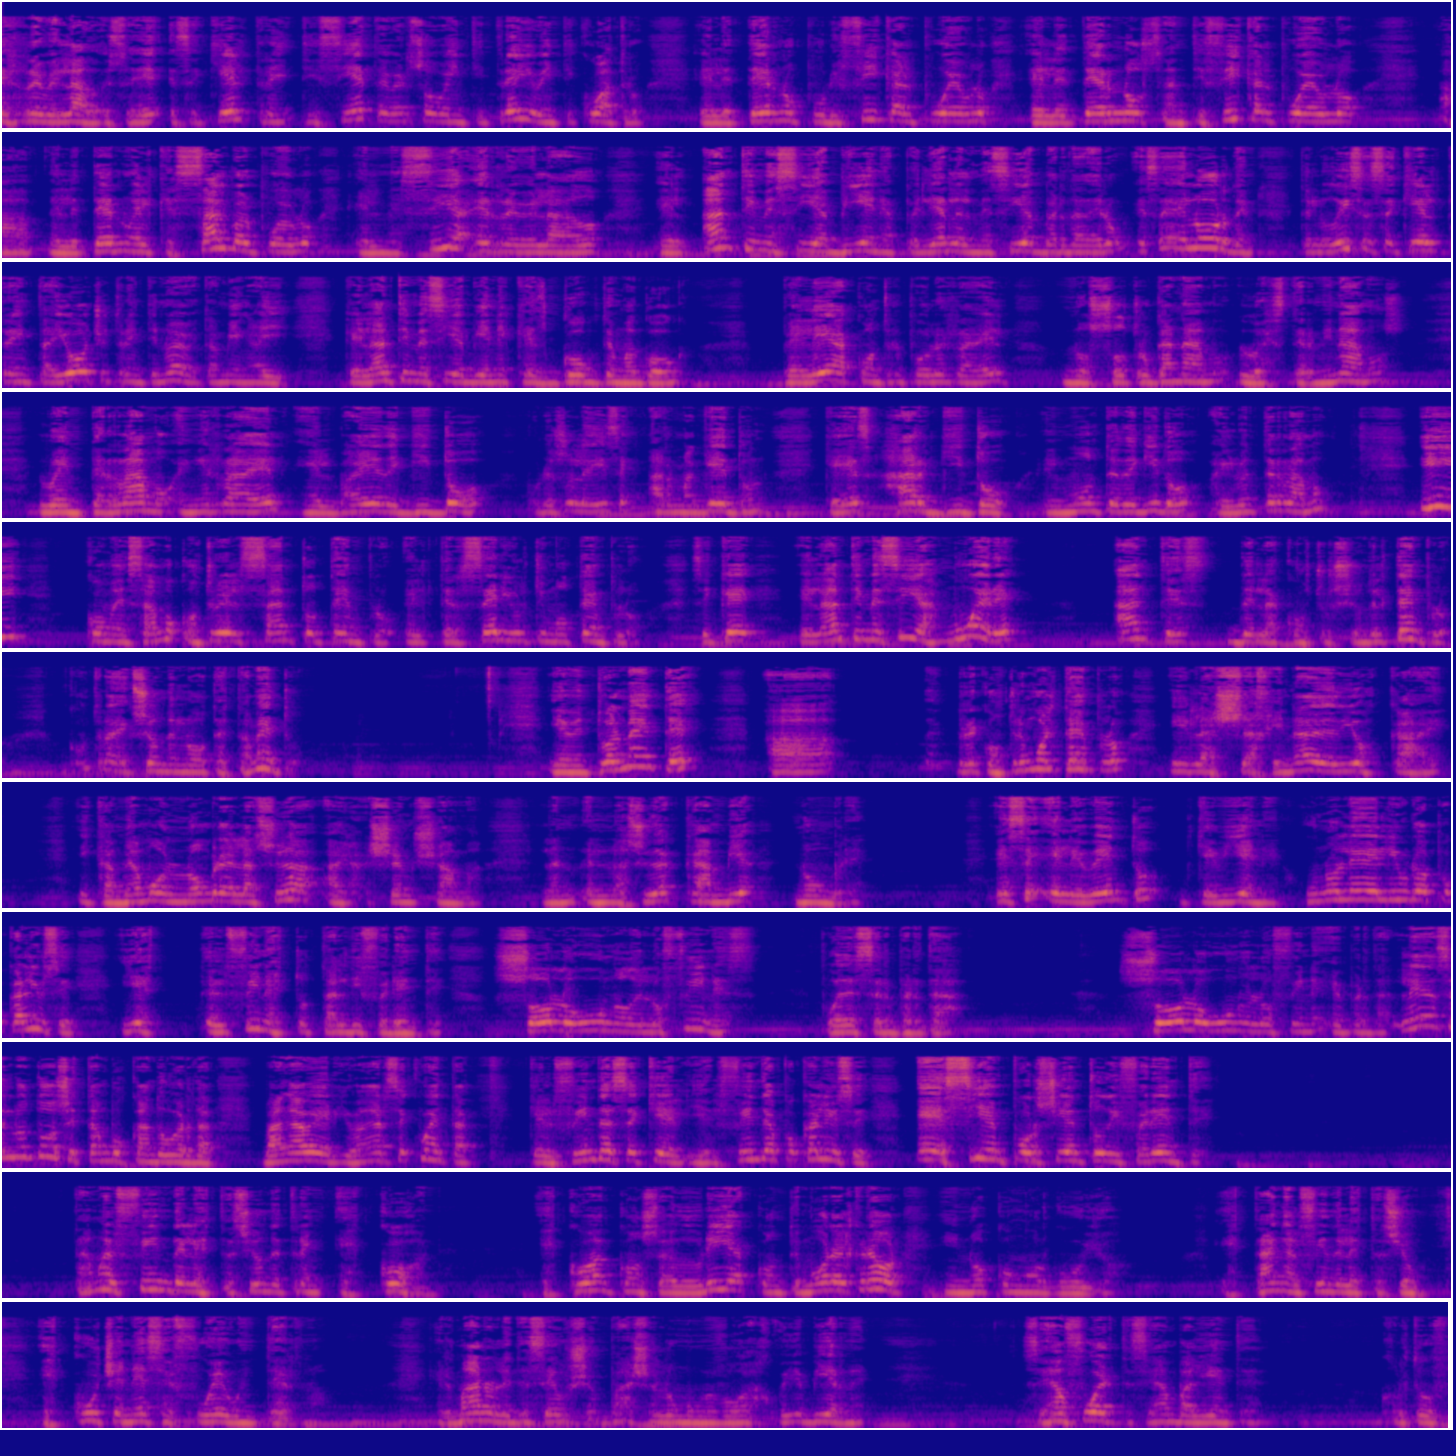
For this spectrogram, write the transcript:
es revelado. Ezequiel 37, verso 23 y 24. El Eterno purifica al pueblo, el Eterno santifica al pueblo, ah, el Eterno el que salva al pueblo, el Mesías es revelado, el antimesías viene a pelearle al Mesías verdadero. Ese es el orden. Te lo dice Ezequiel 38 y 39 también ahí. Que el antimesías viene, que es Gog de Magog, pelea contra el pueblo de Israel. Nosotros ganamos, lo exterminamos lo enterramos en Israel, en el valle de Guidó, por eso le dicen Armageddon, que es Har Guidó, el monte de Guidó, ahí lo enterramos, y comenzamos a construir el santo templo, el tercer y último templo. Así que el antimesías muere antes de la construcción del templo, contradicción del Nuevo Testamento. Y eventualmente ah, reconstruimos el templo y la Shajina de Dios cae y cambiamos el nombre de la ciudad a Hashem Shama. La, la ciudad cambia nombre. Ese es el evento que viene. Uno lee el libro de Apocalipsis y el fin es total diferente. Solo uno de los fines puede ser verdad. Solo uno de los fines es verdad. Léanse los dos si están buscando verdad. Van a ver y van a darse cuenta que el fin de Ezequiel y el fin de Apocalipsis es 100% diferente. Estamos al fin de la estación de tren. Escojan. Escojan con sabiduría, con temor al Creador y no con orgullo. Están al fin de la estación. Escuchen ese fuego interno. Hermanos, les deseo Shabbat Shalom Hoy es viernes. Sean fuertes, sean valientes. Kultuf.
